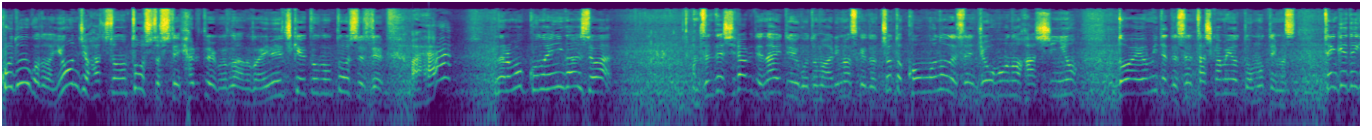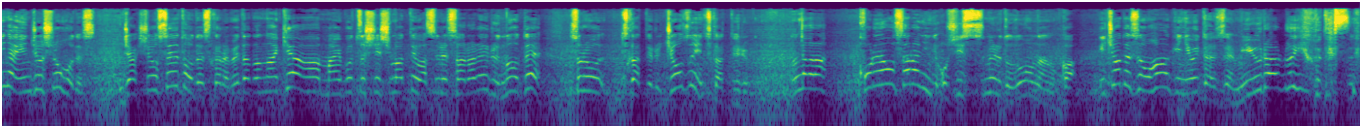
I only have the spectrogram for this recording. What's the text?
これどういうことか48党の党首としてやるということなのか？NHK 党の党首としてえ？だから僕この辺に関しては全然調べてないということもありますけど、ちょっと今後のですね情報の発信を、度合いを見てですね確かめようと思っています。典型的な炎上商法です。弱小政党ですから目立たなきゃ埋没してしまって忘れ去られるので、それを使っている、上手に使っている。だから、これをさらに推し進めるとどうなのか、一応ですね、おはがきにおいてはですね、三浦瑠衣をですね、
